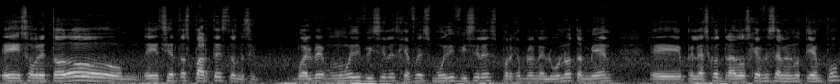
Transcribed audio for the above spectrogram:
Eh, sobre todo en ciertas partes donde se vuelve muy difíciles, jefes muy difíciles, por ejemplo en el 1 también eh, peleas contra dos jefes al mismo tiempo.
